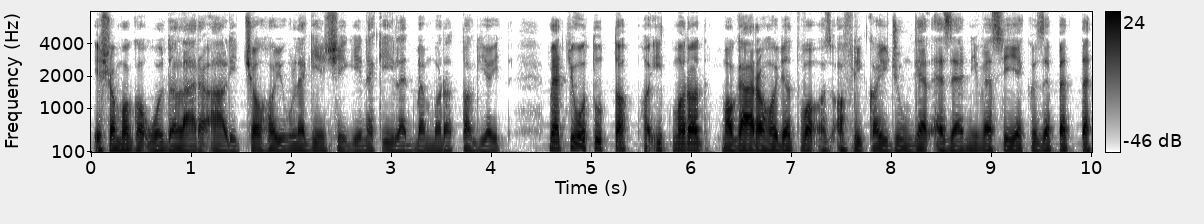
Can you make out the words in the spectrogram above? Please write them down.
és a maga oldalára állítsa a hajó legénységének életben maradt tagjait, mert jól tudta, ha itt marad, magára hagyatva az afrikai dzsungel ezernyi veszélye közepette,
